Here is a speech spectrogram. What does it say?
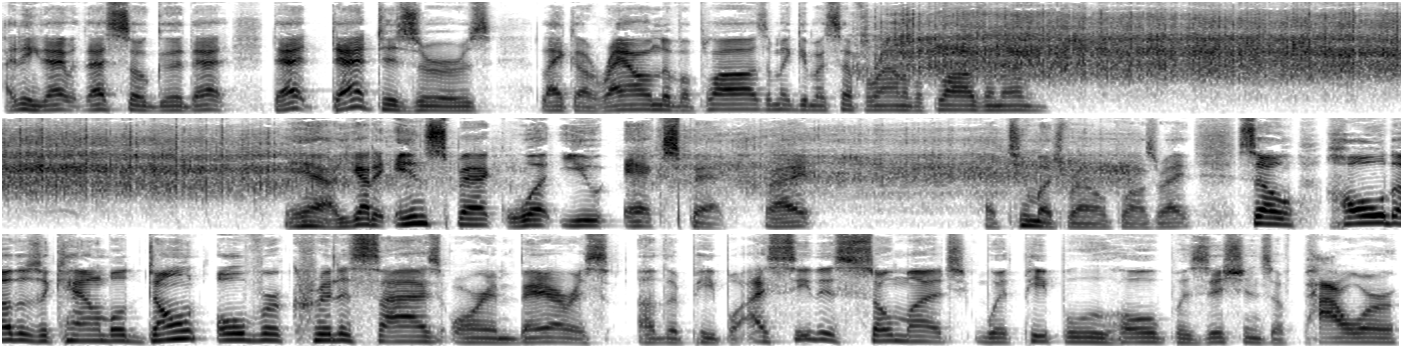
I think that that's so good. That that that deserves like a round of applause. I'm gonna give myself a round of applause on that. Yeah, you got to inspect what you expect, right? Too much round of applause, right? So hold others accountable. Don't over criticize or embarrass other people. I see this so much with people who hold positions of power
